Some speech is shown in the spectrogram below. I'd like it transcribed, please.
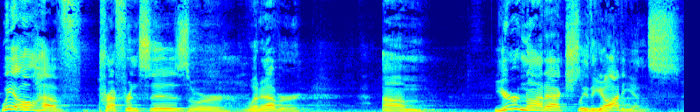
we all have preferences or whatever. Um, you're not actually the audience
